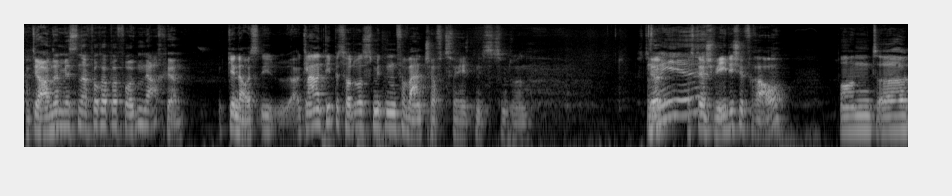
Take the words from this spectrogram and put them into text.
Und die anderen müssen einfach ein paar Folgen nachhören. Genau, es, ein kleiner Tipp, es hat was mit einem Verwandtschaftsverhältnis zu tun. Das ist der, Ja. das ist der schwedische Frau und äh,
